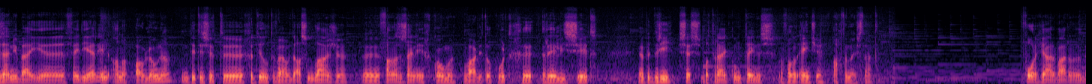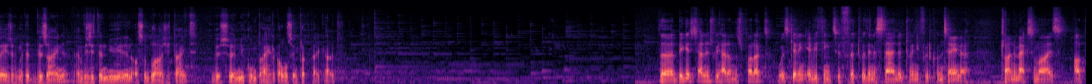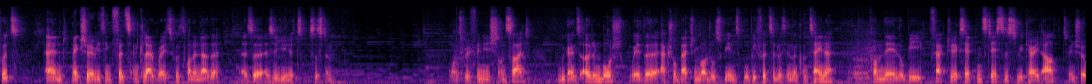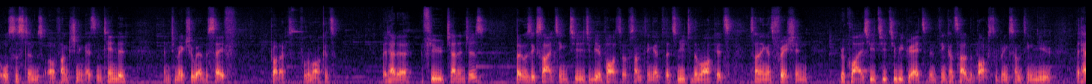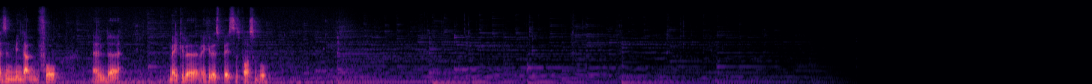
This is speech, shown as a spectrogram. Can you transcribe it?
zijn nu bij uh, VDR in Anna Paulona. Dit is het uh, gedeelte waar we de assemblagefase uh, zijn ingekomen, waar dit ook wordt gerealiseerd. We hebben drie, zes batterijcontainers, waarvan er eentje achter mij staat. Vorig jaar waren we bezig met het designen en we zitten nu in een assemblagetijd. Dus nu komt eigenlijk alles in praktijk uit. The biggest challenge we had on this product was getting everything to fit within a standard 20 foot container, trying to maximize outputs and make sure everything fits and collaborates with one another as a, as a unit system. Once we're finished on site, we'll be going to Oudenbosch where the actual battery module will be fitted within the container. From there there'll be factory acceptance tests to be carried out to ensure all systems are functioning as intended and to make sure we have a safe product for the market. It had a, a few challenges, but it was exciting to, to be a part of something that, that's new to the market, something that's fresh and requires you to, to be creative and think outside of the box to bring something new that hasn't been done before and uh, make, it a, make it as best as possible.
